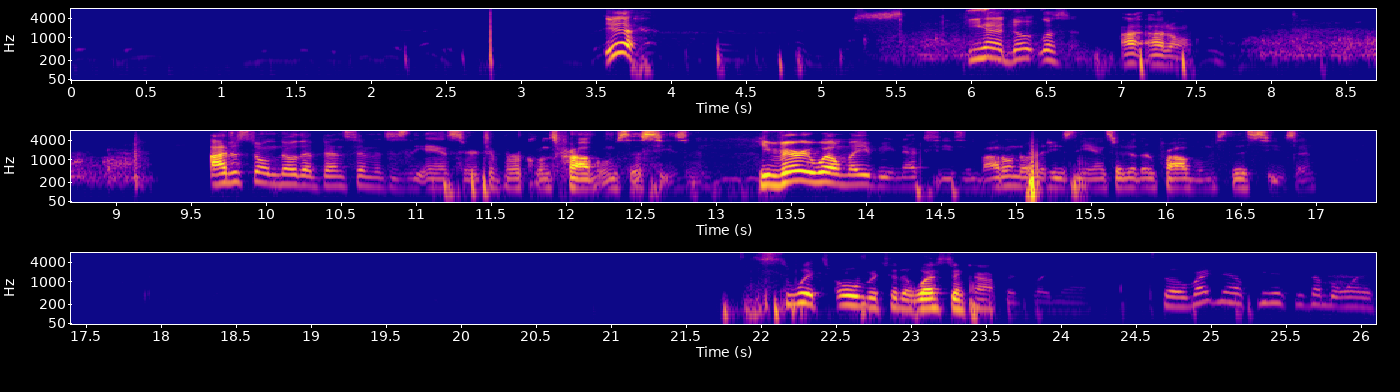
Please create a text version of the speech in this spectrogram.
couldn't do it, and then you mentally could be offended. Yeah. He had no listen. I, I don't. I just don't know that Ben Simmons is the answer to Brooklyn's problems this season. He very well may be next season, but I don't know that he's the answer to their problems this season. switch over to the Western Conference right now. So right now, Phoenix is number one at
